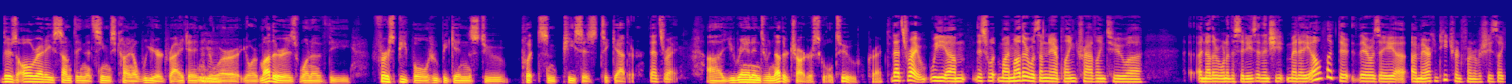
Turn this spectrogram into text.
there's already something that seems kind of weird, right? And Mm-hmm. your your mother is one of the first people who begins to put some pieces together. That's right. Uh, you ran into another charter school too, correct? That's right. We um this my mother was on an airplane traveling to uh another one of the cities, and then she met a oh look there there was a uh, American teacher in front of her. She's like,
